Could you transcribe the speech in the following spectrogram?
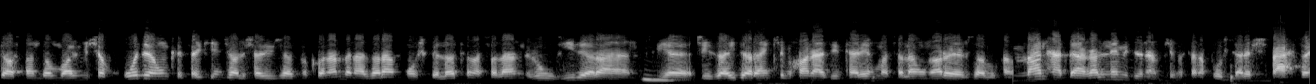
داستان دنبال میشه خود اون کسایی که این چالش رو ایجاد می‌کنن به نظرم مشکلات مثلا روحی دارن یه چیزایی دارن که می‌خوان از این طریق مثلا اونا رو ارضا بکنن. من حداقل نمی‌دونم که مثلا پشت سرش بحثای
